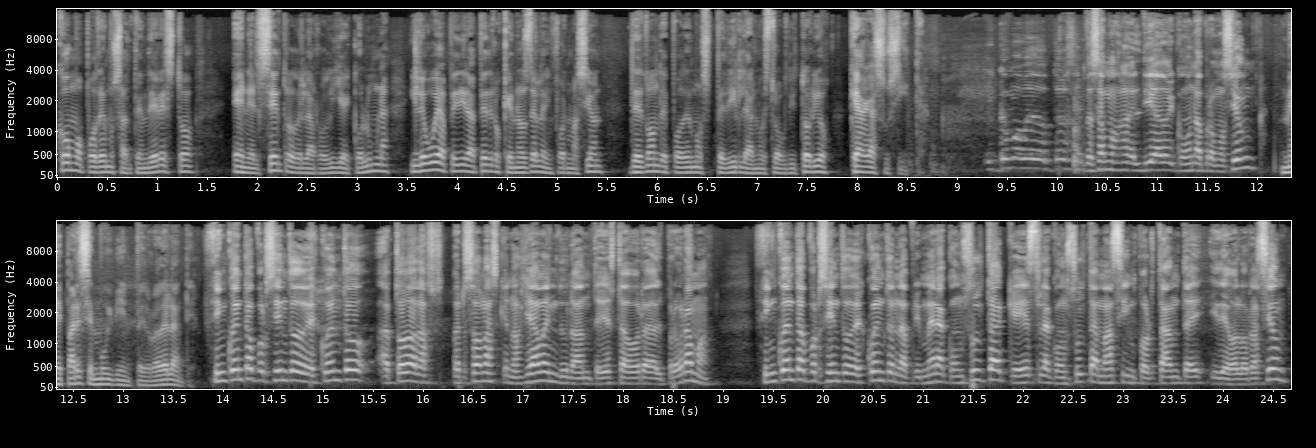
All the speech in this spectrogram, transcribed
cómo podemos atender esto en el centro de la rodilla y columna y le voy a pedir a Pedro que nos dé la información de dónde podemos pedirle a nuestro auditorio que haga su cita. ¿Y cómo ve, doctor, si empezamos el día de hoy con una promoción? Me parece muy bien, Pedro, adelante. 50% de descuento a todas las personas que nos llamen durante esta hora del programa. 50% de descuento en la primera consulta, que es la consulta más importante y de valoración.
